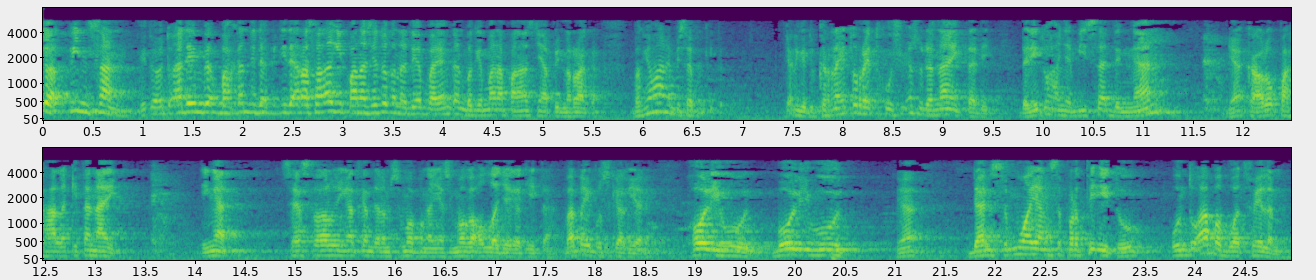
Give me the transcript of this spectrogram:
enggak pingsan. Itu ada yang bahkan tidak tidak rasa lagi panas itu karena dia bayangkan bagaimana panasnya api neraka. Bagaimana bisa begitu? Kan gitu. Karena itu rate khusyuknya sudah naik tadi. Dan itu hanya bisa dengan ya kalau pahala kita naik. Ingat, saya selalu ingatkan dalam semua pengajian semoga Allah jaga kita. Bapak Ibu sekalian, Hollywood, Bollywood, ya. Dan semua yang seperti itu untuk apa buat film?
